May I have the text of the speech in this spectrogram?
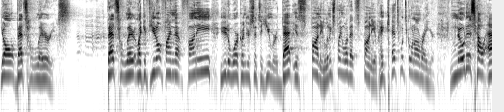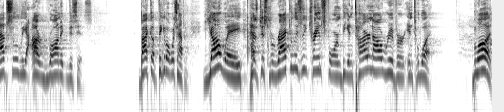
Y'all, that's hilarious. That's hilarious. Like, if you don't find that funny, you need to work on your sense of humor. That is funny. Let me explain why that's funny, okay? Catch what's going on right here. Notice how absolutely ironic this is. Back up, think about what's happening. Yahweh has just miraculously transformed the entire Nile River into what? Blood.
